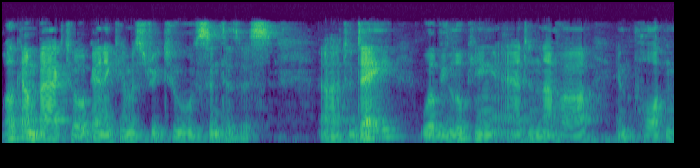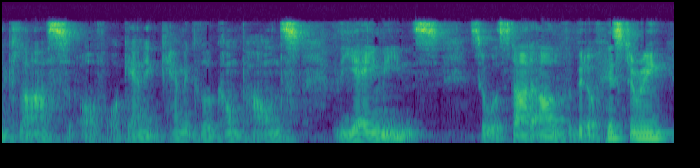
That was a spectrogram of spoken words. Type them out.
Welcome back to Organic Chemistry 2 Synthesis. Uh, today we'll be looking at another important class of organic chemical compounds, the amines. So we'll start out with a bit of history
